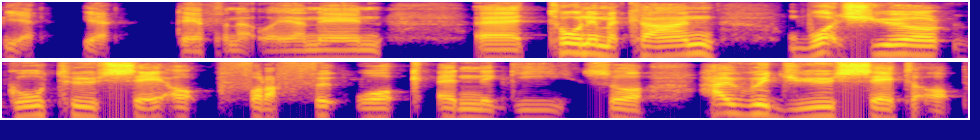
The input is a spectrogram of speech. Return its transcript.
yeah yeah definitely. And then uh, Tony McCann, what's your go-to setup for a foot lock in the gi? So how would you set it up?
